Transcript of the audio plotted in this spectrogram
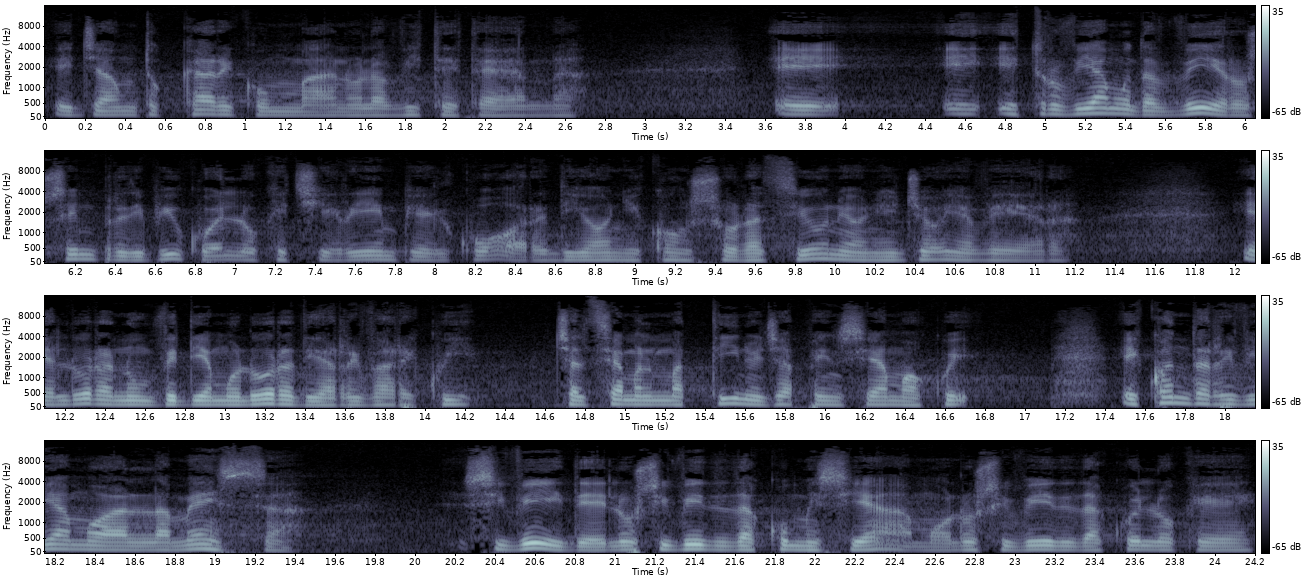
è già un toccare con mano la vita eterna e, e, e troviamo davvero sempre di più quello che ci riempie il cuore di ogni consolazione, ogni gioia vera. E allora non vediamo l'ora di arrivare qui, ci alziamo al mattino e già pensiamo a qui. E quando arriviamo alla messa si vede, lo si vede da come siamo, lo si vede da quello che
